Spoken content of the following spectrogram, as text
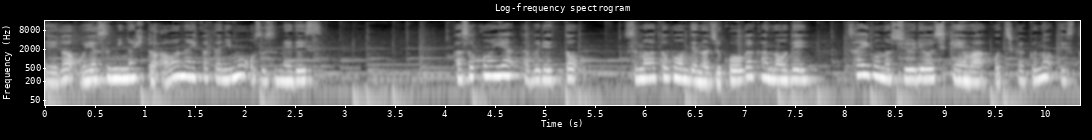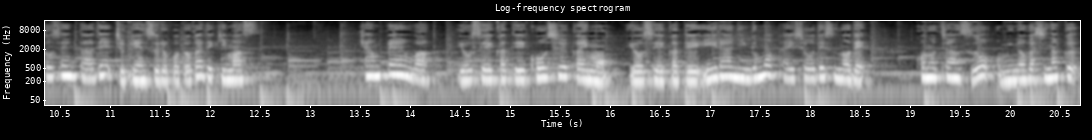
程がお休みの日と合わない方にもおすすめです。パソコンやタブレット、スマートフォンでの受講が可能で、最後の修了試験はお近くのテストセンターで受験することができます。キャンペーンは養成家庭講習会も養成家庭 e ラーニングも対象ですので、このチャンスをお見逃しなく。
